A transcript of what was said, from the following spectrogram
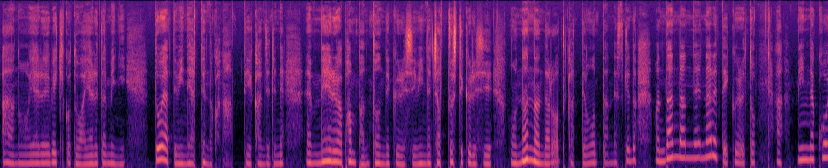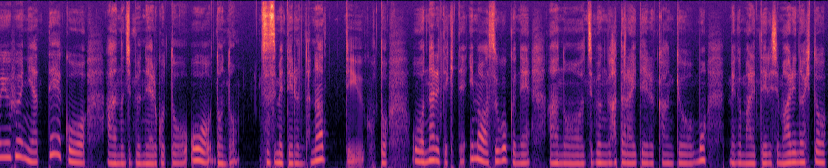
あのやるべきことはやるためにどうやってみんなやってんのかなっていう感じでねメールはパンパン飛んでくるしみんなチャットしてくるしもう何なんだろうとかって思ったんですけど、まあ、だんだんね慣れてくるとあみんなこういう風にやってこうあの自分のやることをどんどん進めてるんだなってっていうことを慣れてきて今はすごくねあの自分が働いている環境も恵まれているし周りの人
